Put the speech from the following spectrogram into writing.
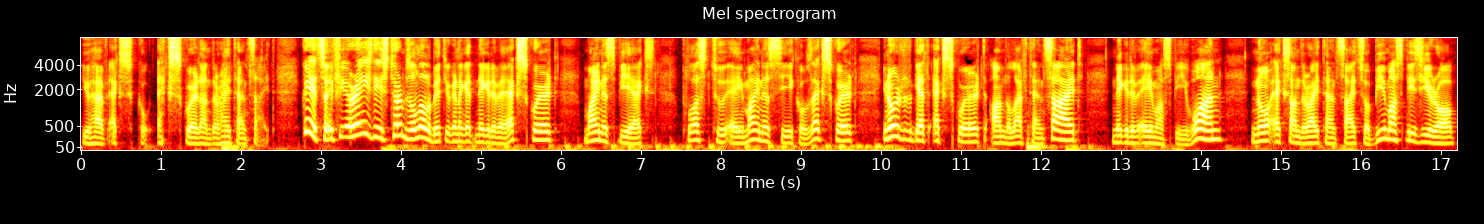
you have x, x squared on the right-hand side. Great, so if you arrange these terms a little bit, you're going to get negative ax squared minus bx plus 2a minus c equals x squared. In order to get x squared on the left-hand side, negative a must be 1, no x on the right-hand side, so b must be 0,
